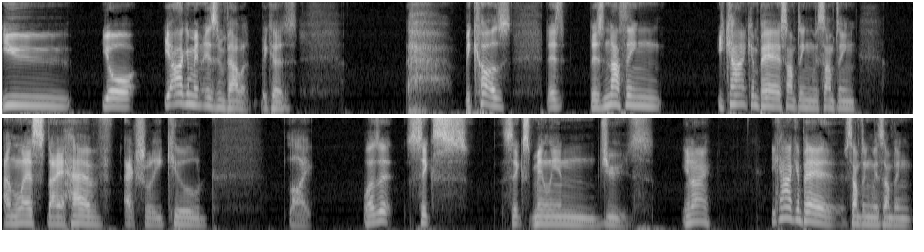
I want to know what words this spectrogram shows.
you your your argument is invalid because because there's there's nothing you can't compare something with something unless they have actually killed like was it six six million Jews you know you can't compare something with something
